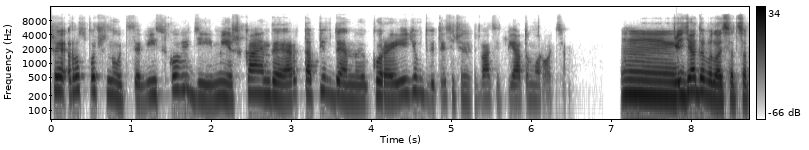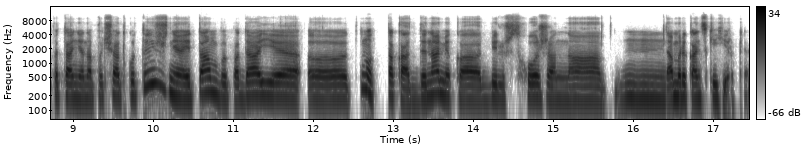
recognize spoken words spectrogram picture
чи розпочнуться військові дії між КНДР та Південною Кореєю в 2025 році? Я дивилася це питання на початку тижня, і там випадає е, ну, така динаміка більш схожа на м, американські гірки.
